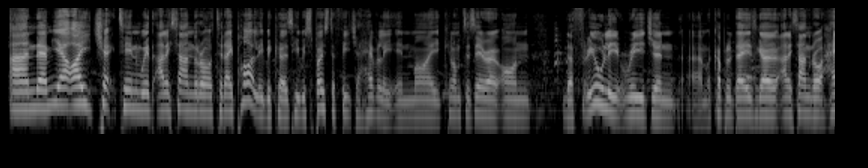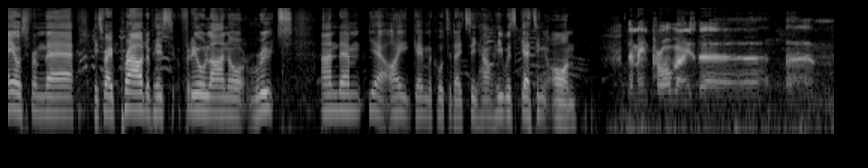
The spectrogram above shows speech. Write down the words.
And um, yeah, I checked in with Alessandro today, partly because he was supposed to feature heavily in my Kilometer Zero on the Friuli region um, a couple of days ago. Alessandro hails from there. He's very proud of his Friulano roots. And um, yeah, I gave him a call today to see how he was getting on. the main problem is the um,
